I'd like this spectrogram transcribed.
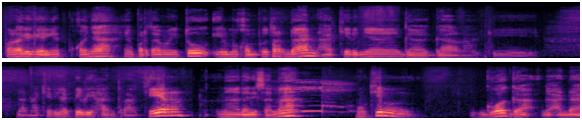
Apalagi gak inget pokoknya yang pertama itu ilmu komputer dan akhirnya gagal lagi. Dan akhirnya pilihan terakhir nah dari sana mungkin gue gak gak ada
